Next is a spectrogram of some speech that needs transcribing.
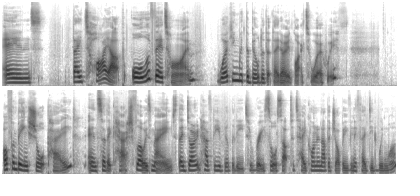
And they tie up all of their time working with the builder that they don't like to work with, often being short paid and so their cash flow is maimed. They don't have the ability to resource up to take on another job, even if they did win one.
